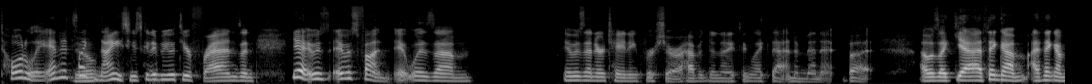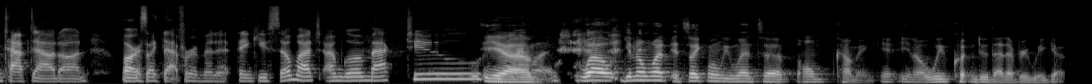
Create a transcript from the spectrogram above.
totally. And it's You like know? nice. He's gonna be with your friends and yeah, it was it was fun. It was um it was entertaining for sure. I haven't done anything like that in a minute, but I was like, yeah, I think I'm I think I'm tapped out on bars like that for a minute. Thank you so much. I'm going back to yeah well you know what it's like when we went to homecoming Y- you know we couldn't do that every weekend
